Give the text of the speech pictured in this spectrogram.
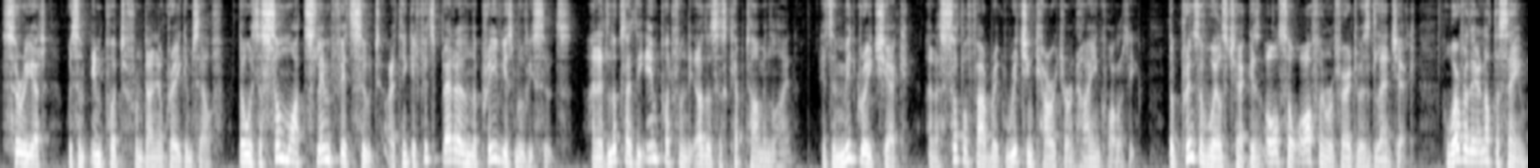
Suttirat, with some input from Daniel Craig himself. Though it's a somewhat slim fit suit, I think it fits better than the previous movie suits, and it looks like the input from the others has kept Tom in line. It's a mid grade check and a subtle fabric rich in character and high in quality. The Prince of Wales check is also often referred to as Glen check. However, they are not the same.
